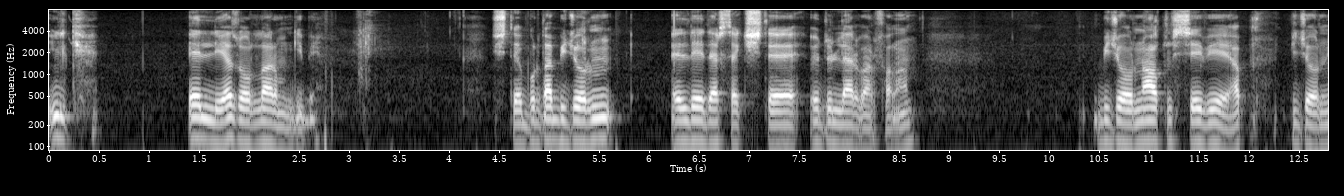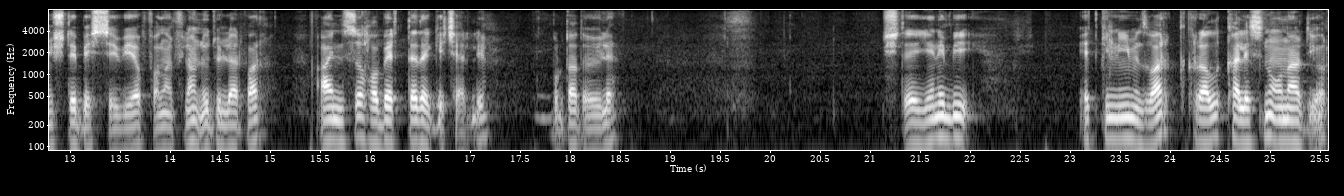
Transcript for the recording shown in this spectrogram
ilk 50'ye zorlarım gibi. İşte burada Bjorn'u elde edersek işte ödüller var falan. Bjorn'u 60 seviye yap. Bjorn'u işte 5 seviye yap falan filan ödüller var. Aynısı Hobert'te de geçerli. Burada da öyle. İşte yeni bir etkinliğimiz var. Krallık Kalesi'ni onar diyor.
